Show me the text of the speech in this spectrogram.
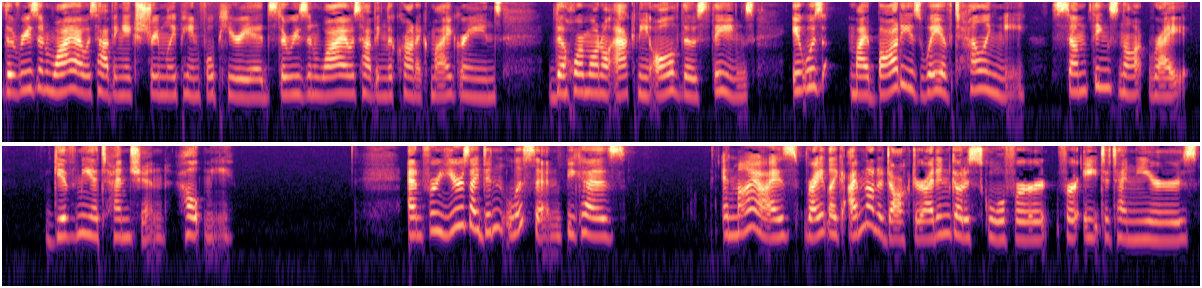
the reason why I was having extremely painful periods, the reason why I was having the chronic migraines, the hormonal acne, all of those things, it was my body's way of telling me something's not right. Give me attention, help me. And for years, I didn't listen because in my eyes right like i'm not a doctor. I didn't go to school for for 8 to 10 years.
